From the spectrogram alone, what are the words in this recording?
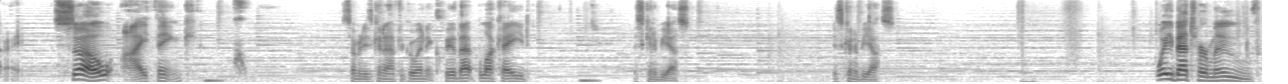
Alright. So, I think somebody's going to have to go in and clear that blockade. It's going to be us. It's going to be us. We better move.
